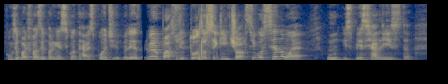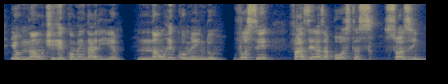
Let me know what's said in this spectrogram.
como você pode fazer para ganhar 50 reais por dia, beleza? Primeiro passo de todos é o seguinte, ó. Se você não é um especialista, eu não te recomendaria, não recomendo você fazer as apostas sozinho.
